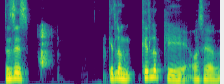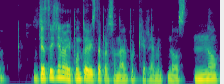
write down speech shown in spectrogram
Entonces, ¿qué es lo, qué es lo que, o sea, te estoy diciendo mi punto de vista personal porque realmente no, no,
